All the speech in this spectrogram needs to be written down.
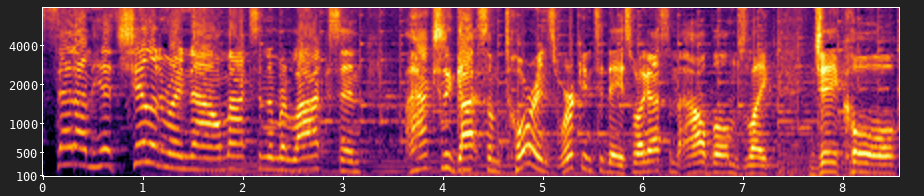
said I'm here chilling right now, maxing and relaxing. I actually got some torrents working today, so I got some albums like J. Cole,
